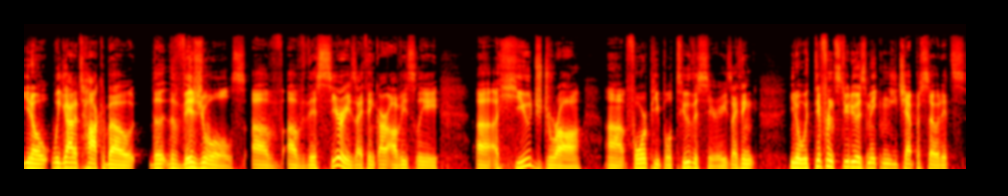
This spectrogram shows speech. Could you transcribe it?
you know we got to talk about the the visuals of of this series. I think are obviously uh, a huge draw uh, for people to the series. I think you know with different studios making each episode, it's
